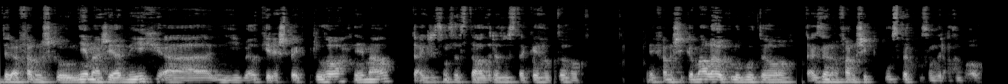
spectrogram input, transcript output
teda fanúškov nemá žiadnych a ani veľký rešpekt dlho nemal, takže som sa stal zrazu z takého toho fanúšika malého klubu, toho tzv. fanúšik úspechu som zrazu bol.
